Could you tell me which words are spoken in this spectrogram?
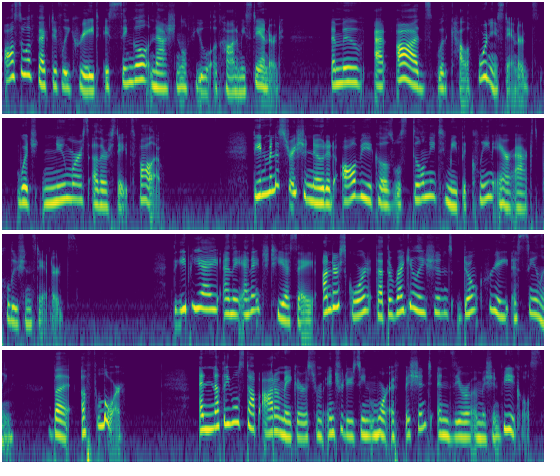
also effectively create a single national fuel economy standard, a move at odds with California standards, which numerous other states follow. The administration noted all vehicles will still need to meet the Clean Air Act's pollution standards. The EPA and the NHTSA underscored that the regulations don't create a ceiling, but a floor. And nothing will stop automakers from introducing more efficient and zero emission vehicles.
